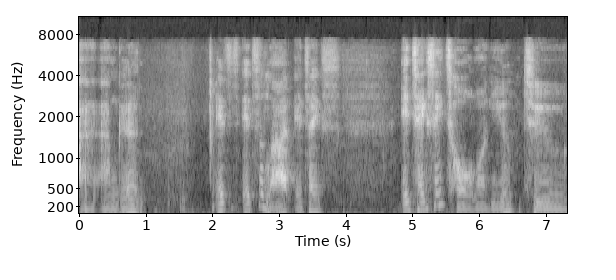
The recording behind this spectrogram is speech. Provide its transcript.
I I'm good. It's it's a lot. It takes it takes a toll on you to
